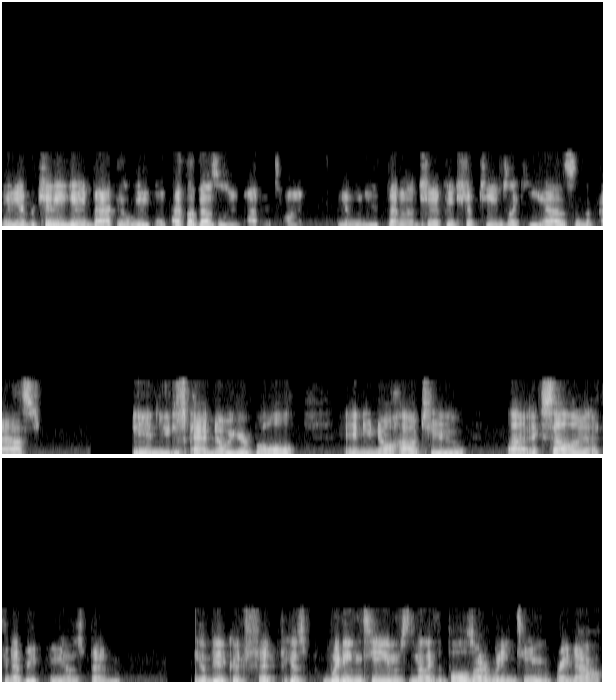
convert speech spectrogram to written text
and you know, McKinnie getting back in the league, like, I thought that was only a matter of time. You know, when you've been on championship teams like he has in the past, and you just kind of know your role and you know how to uh, excel in it, I think that'd be, you know, it's been, he'll be a good fit because winning teams, not like the Bulls are a winning team right now,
